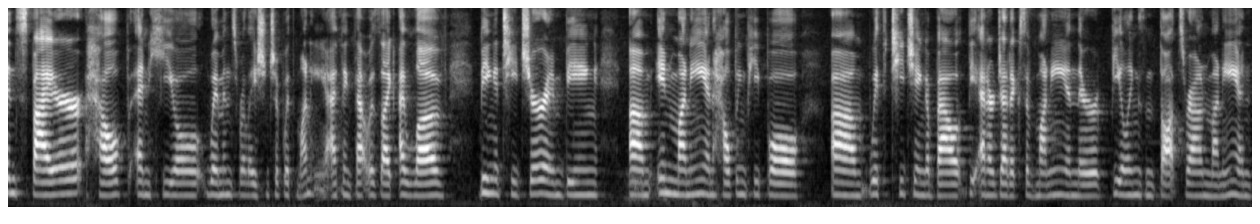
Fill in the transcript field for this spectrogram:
inspire, help and heal women's relationship with money. I think that was like I love being a teacher and being um, in money and helping people um, with teaching about the energetics of money and their feelings and thoughts around money. And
